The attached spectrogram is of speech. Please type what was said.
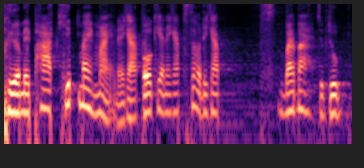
เพื่อไม่พลาดคลิปใหม่ๆนะครับโอเคนะครับ สวัสดีครับบายบายจุ๊บๆ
